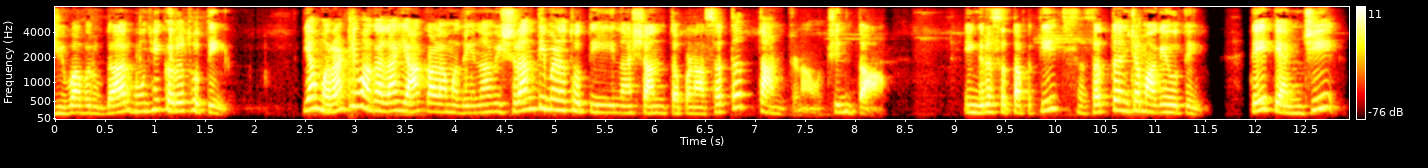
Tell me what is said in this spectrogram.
जीवावर उदार होऊन हे करत होते. या मराठी वाघाला या काळामध्ये ना विश्रांती मिळत होती ना शांतपणा सतत ताणतणाव चिंता. इंग्रज सत्तापती सतत त्यांच्या मागे होते. ते त्यांची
